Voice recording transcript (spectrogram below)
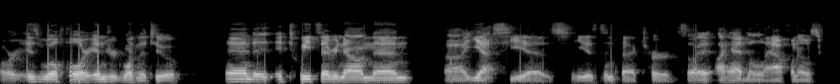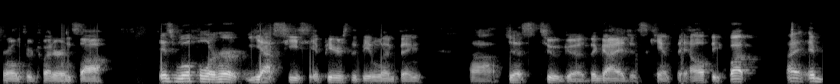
Or is will fuller injured? One of the two. And it, it tweets every now and then uh, yes he is. He is in fact hurt. So I, I had to laugh when i was scrolling through twitter and saw is Will Fuller hurt? Yes, he appears to be limping. Uh, just too good. The guy just can't stay healthy. But I,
